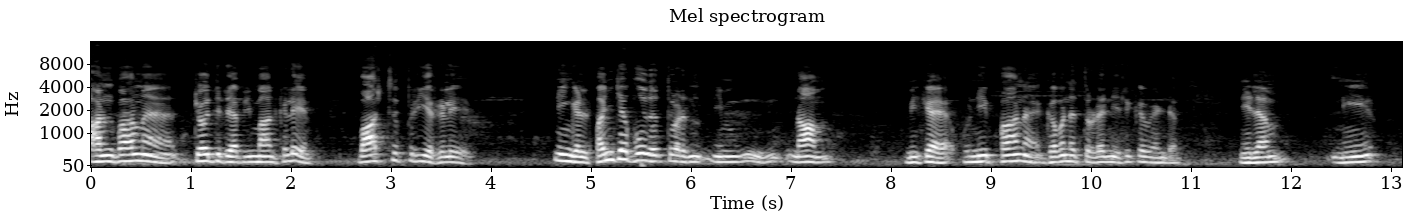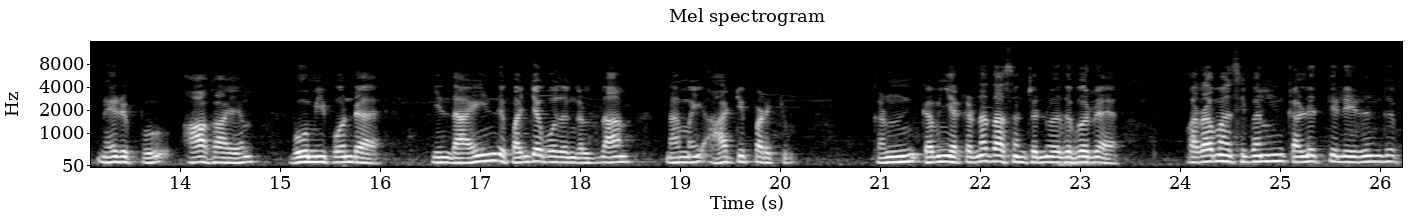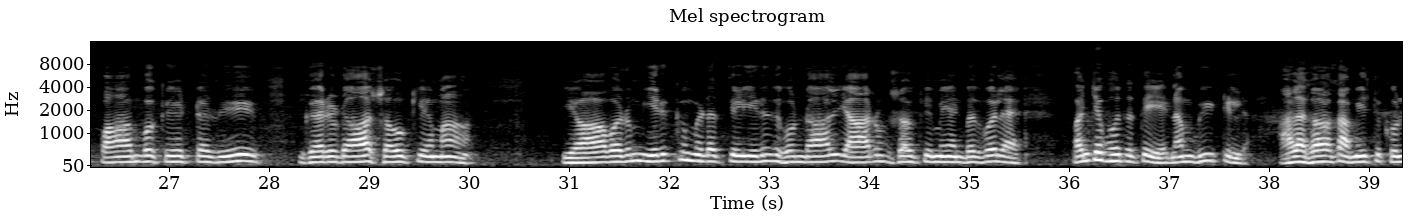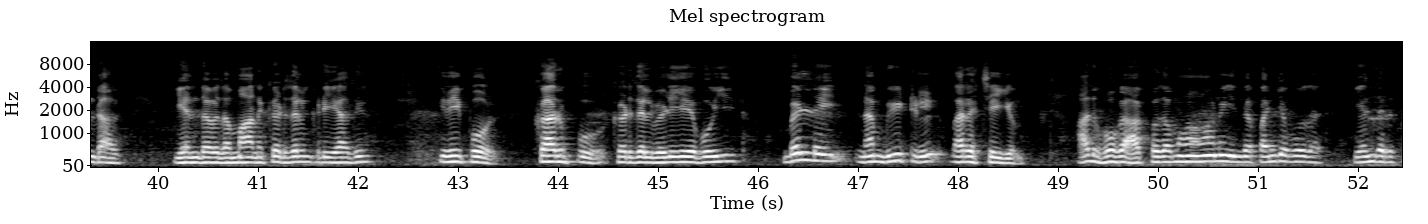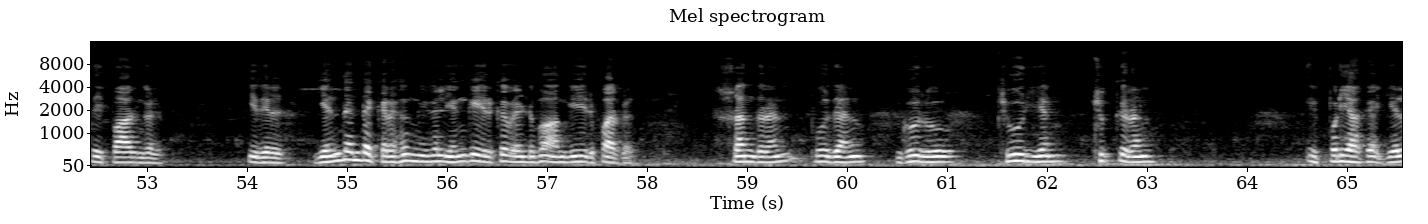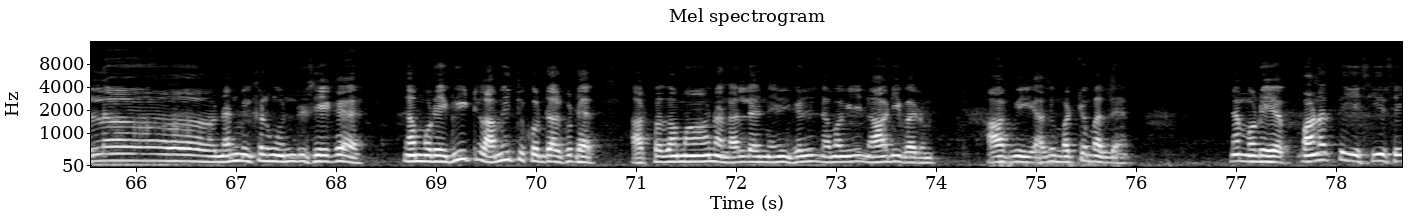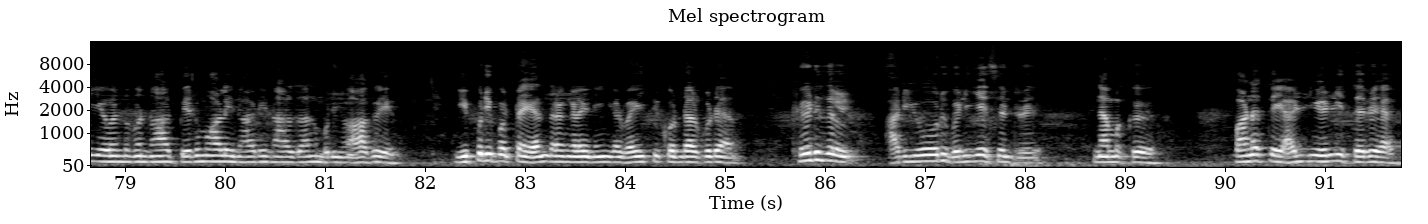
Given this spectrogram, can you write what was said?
அன்பான ஜோதிட அபிமான்களே வாஸ்து பிரியர்களே நீங்கள் பஞ்சபூதத்துடன் நாம் மிக உன்னிப்பான கவனத்துடன் இருக்க வேண்டும். நிலம் நீர் நெருப்பு ஆகாயம் பூமி போன்ற இந்த ஐந்து பஞ்சபூதங்கள் தான் நம்மை ஆட்டி படைக்கும் கண் கவிஞர் கண்ணதாசன் சொன்னது போல பரமசிவன் கழுத்தில் இருந்து பாம்பு கேட்டது கருடா சௌக்கியமா? யாவரும் இருக்கும் இடத்தில் இருந்து கொண்டால் யாரும் சௌக்கியமே? என்பது போல பஞ்சபூதத்தை நம் வீட்டில் அழகாக அமைத்து கொண்டால் எந்த விதமான கெடுதலும் கிடையாது. இதைப்போல் கருப்பு கெடுதல் வெளியே போய் வெள்ளை நம் வீட்டில் வரச் செய்யும். அதுபோக அற்புதமான இந்த பஞ்சபூத இயந்திரத்தை பாருங்கள். இதில் எந்தெந்த கிரகங்கள் எங்கே இருக்க வேண்டுமோ அங்கே இருப்பார்கள். சந்திரன் புதன் குரு சூரியன் சுக்கிரன். இப்படியாக எல்லா நன்மைகளும் ஒன்று சேர்க்க நம்முடைய வீட்டில் அமைத்து கொண்டால் கூட அற்புதமான நல்ல நிலைகள் நமக்கு நாடி வரும். ஆகவே அது மட்டுமல்ல நம்முடைய பணத்தை சீர் செய்ய வேண்டுமென்றால் பெருமாளை நாடினால்தான் முடியும். ஆகவே இப்படிப்பட்ட இயந்திரங்களை நீங்கள் வைத்து கொண்டால் கூட கெடுதல் அடியோடு வெளியே சென்று நமக்கு பணத்தை அள்ளி அள்ளி தர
